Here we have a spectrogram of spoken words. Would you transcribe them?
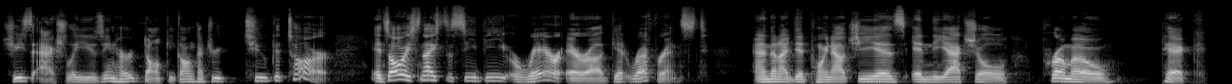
she's actually using her Donkey Kong Country 2 guitar. It's always nice to see the rare era get referenced. And then I did point out she is in the actual promo pic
